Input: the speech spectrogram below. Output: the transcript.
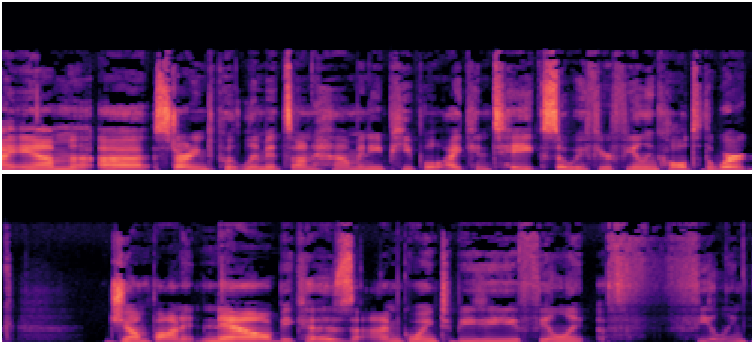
I am uh, starting to put limits on how many people I can take. So if you're feeling called to the work, jump on it now because I'm going to be feeling feeling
